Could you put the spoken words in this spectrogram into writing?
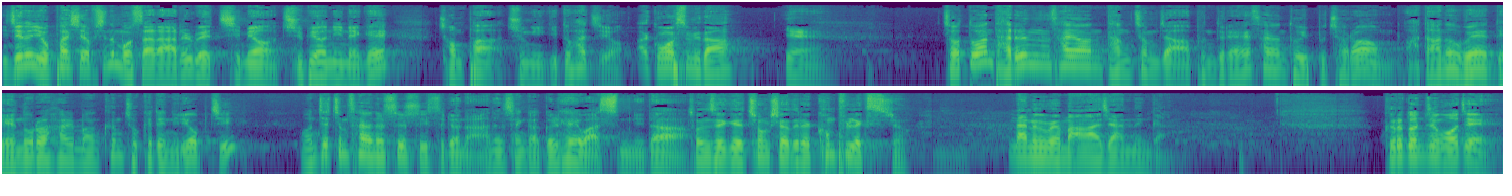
이제는 요파 씨 없이는 못 살아를 외치며 주변인에게 전파 중이기도 하지요. 아, 고맙습니다. 예. 저 또한 다른 사연 당첨자 분들의 사연 도입부처럼 아, 나는 왜 내노라 할 만큼 좋게 된 일이 없지? 언제쯤 사연을 쓸 수 있으려나 하는 생각을 해왔습니다. 전 세계 청취자들의 컴플렉스죠. 나는 왜 망하지 않는가? 그러던 중 어제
